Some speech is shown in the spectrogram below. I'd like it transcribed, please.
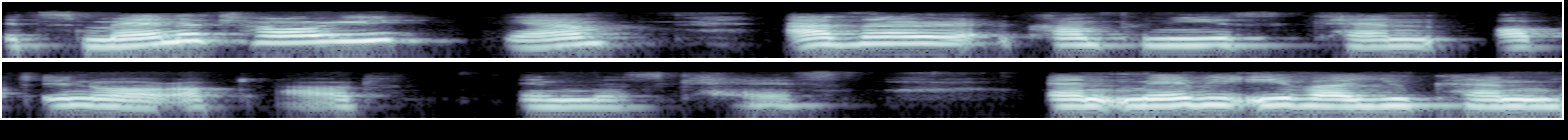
it's mandatory. Yeah. Other companies can opt in or opt out in this case. And maybe Eva, you can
